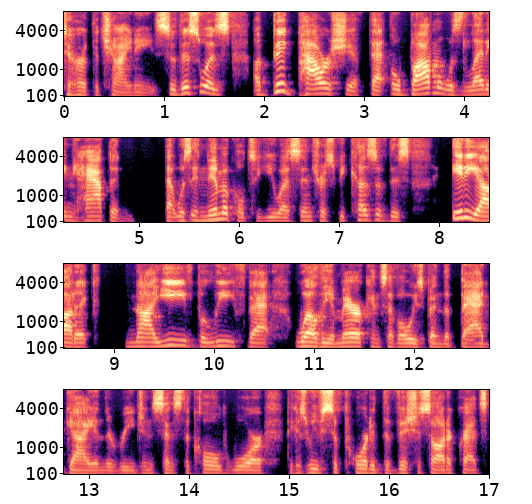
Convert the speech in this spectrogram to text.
to hurt the Chinese." So this was a big power shift that Obama was letting happen. That was inimical to U.S. interests because of this idiotic naive belief that, well, the Americans have always been the bad guy in the region since the Cold War because we've supported the vicious autocrats.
